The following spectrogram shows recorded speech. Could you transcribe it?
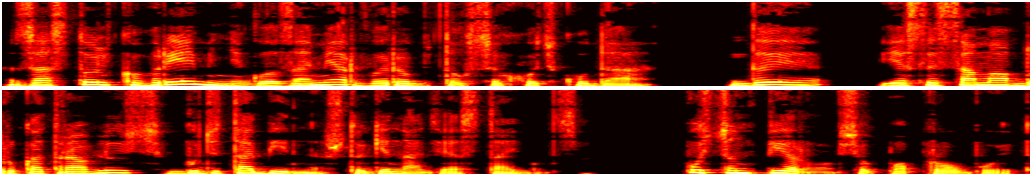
За столько времени глазомер выработался хоть куда. Да и если сама вдруг отравлюсь, будет обидно, что Геннадий останется. Пусть он первым все попробует,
